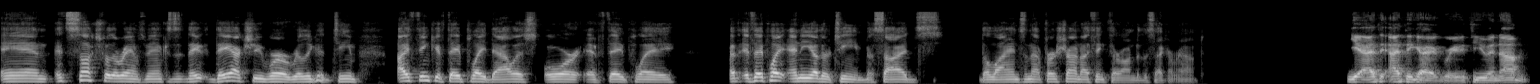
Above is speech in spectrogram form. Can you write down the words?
And it sucks for the Rams, man, because they they actually were a really good team. I think if they play Dallas or if they play if they play any other team besides the Lions in that first round, I think they're on to the second round. Yeah, I, th- I think I agree with you. And um,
